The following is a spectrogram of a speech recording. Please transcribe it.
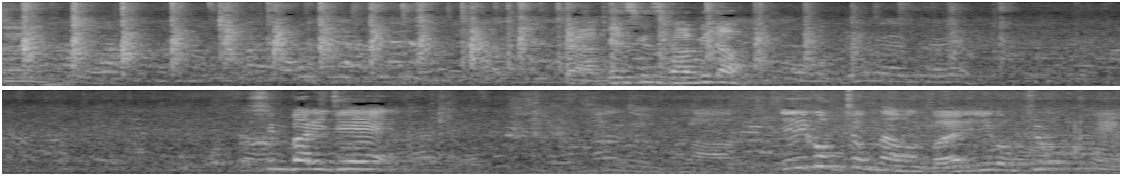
네. 자, 계속해서 갑니다. 신발 이제 일곱 쪽 남은 거예요. 일곱 쪽. 네.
